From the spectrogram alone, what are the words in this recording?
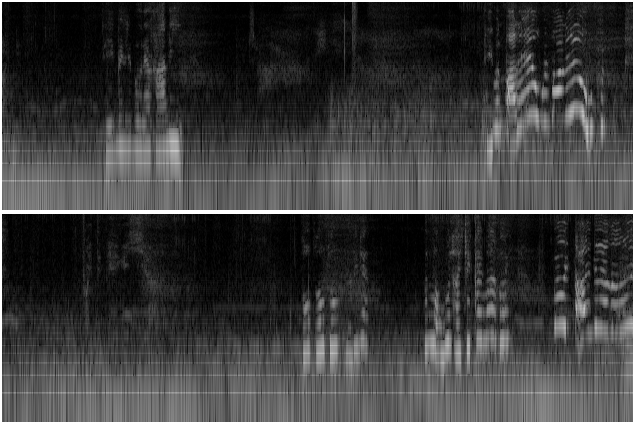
one. ทีไม่ได้มือในอาคารดิทีมันมาแล้วมันมาแล้วไฟติดเองไอ้เหี้ยลบลบลบอยู่นี่เนี่ยมันบอกว่าหายใจใกล้มากเลย เฮ้ยตายแน่เลย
